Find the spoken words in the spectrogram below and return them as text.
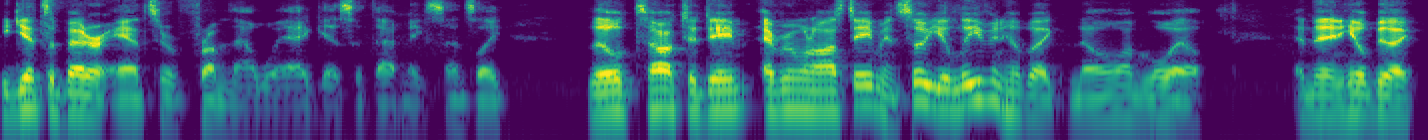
he gets a better answer from that way, I guess, if that makes sense. Like they'll talk to Dame, everyone else, Damian. So you leaving? He'll be like, no, I'm loyal. And then he'll be like,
